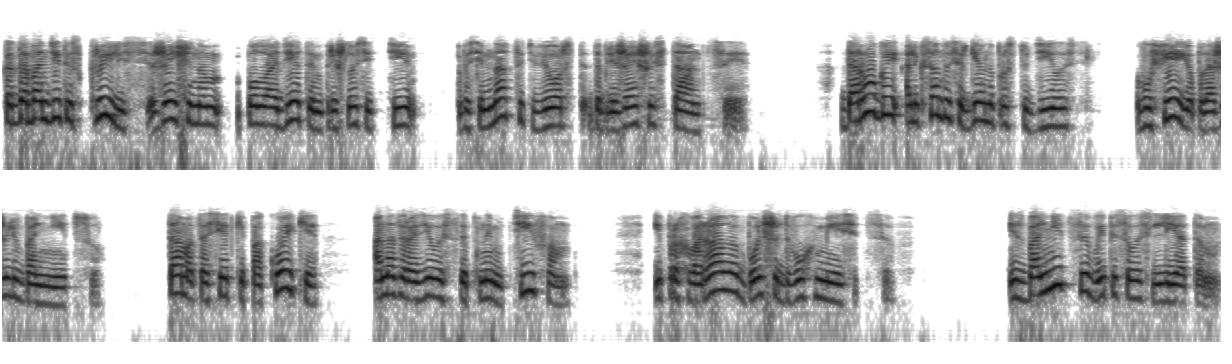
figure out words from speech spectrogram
Когда бандиты скрылись, женщинам полуодетым пришлось идти 18 верст до ближайшей станции. Дорогой Александра Сергеевна простудилась. В Уфе ее положили в больницу. Там от соседки по койке она заразилась сыпным тифом и прохворала больше двух месяцев. Из больницы выписалась летом.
